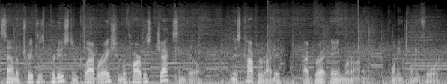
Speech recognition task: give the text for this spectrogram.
Sound of Truth is produced in collaboration with Harvest Jacksonville and is copyrighted by Brett A. Morani, 2024.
